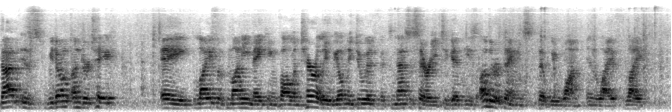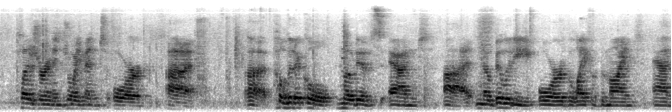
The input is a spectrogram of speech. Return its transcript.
that is, we don't undertake a life of money making voluntarily. We only do it if it's necessary to get these other things that we want in life, like pleasure and enjoyment or uh, uh, political motives and uh, nobility or the life of the mind and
